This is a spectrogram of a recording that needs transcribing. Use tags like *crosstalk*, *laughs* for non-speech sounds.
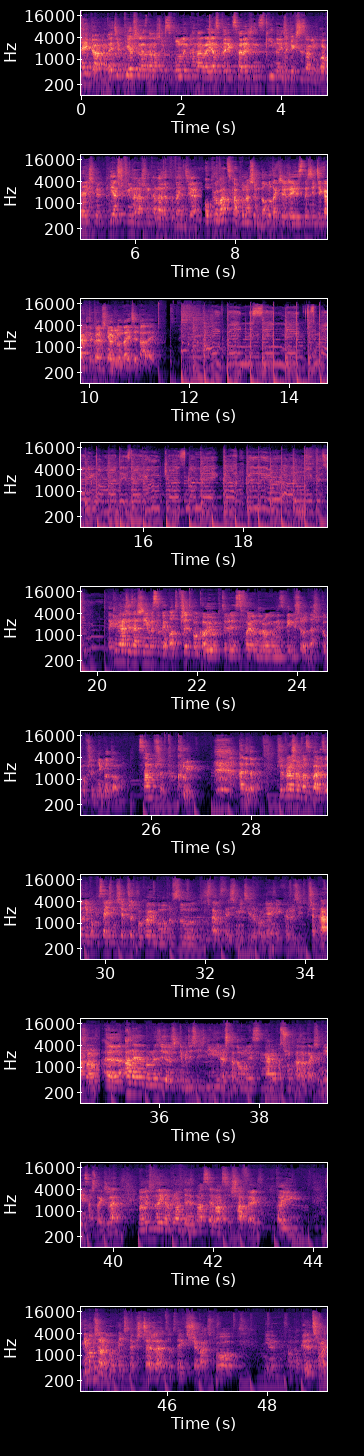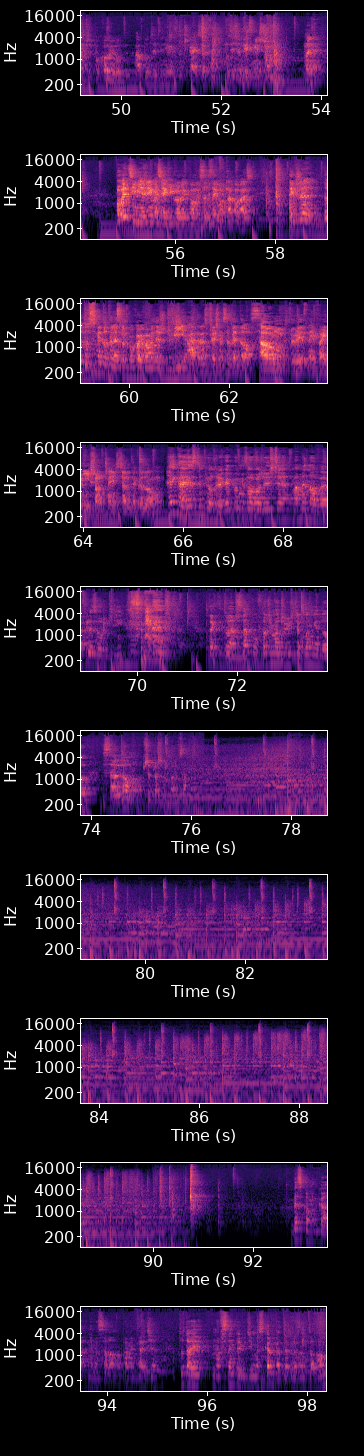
Hejka, witajcie pierwszy raz na naszym wspólnym kanale Jasberik Saraziński. No i tak jak się z wami umawialiśmy, pierwszy film na naszym kanale to będzie oprowadzka po naszym domu, także jeżeli jesteście ciekawi, to koniecznie oglądajcie dalej. W takim razie zaczniemy sobie od przedpokoju, który swoją drogą jest większy od naszego poprzedniego domu. Sam przedpokój. Ale dobra. Przepraszam was bardzo, nie popisaliśmy się w przedpokoju, bo po prostu zostały stare śmieci zapomniałem ich wyrzucić. Przepraszam. E, ale mam nadzieję, że nie będziecie źli. Reszta domu jest w miarę posprzątana, także nie jest aż tak źle. Mamy tutaj naprawdę masę, masę szafek. Tutaj nie mam zielonego pojęcia tak szczerze, co tutaj trzymać, bo nie wiem, mam papiery trzymać w przedpokoju, a buty to nie wiem, czekajcie. Buty się tutaj zmieszczą? No nie. Powiedzcie mi, jeżeli macie jakikolwiek pomysł, co tutaj można chować. Także, no to w sumie to tyle z przedpokoju, mamy też drzwi, a teraz przejdźmy sobie do salonu, który jest najfajniejszą częścią tego domu. Hejka, ja jestem Piotrek. Jak pewnie zauważyliście, mamy nowe fryzurki. *laughs* tak tytułem wstępu wchodzimy oczywiście płynnie do salonu. O, przepraszam bardzo. Bez kominka nie ma salonu, pamiętajcie. Tutaj na wstępie widzimy skarpetę prezentową,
